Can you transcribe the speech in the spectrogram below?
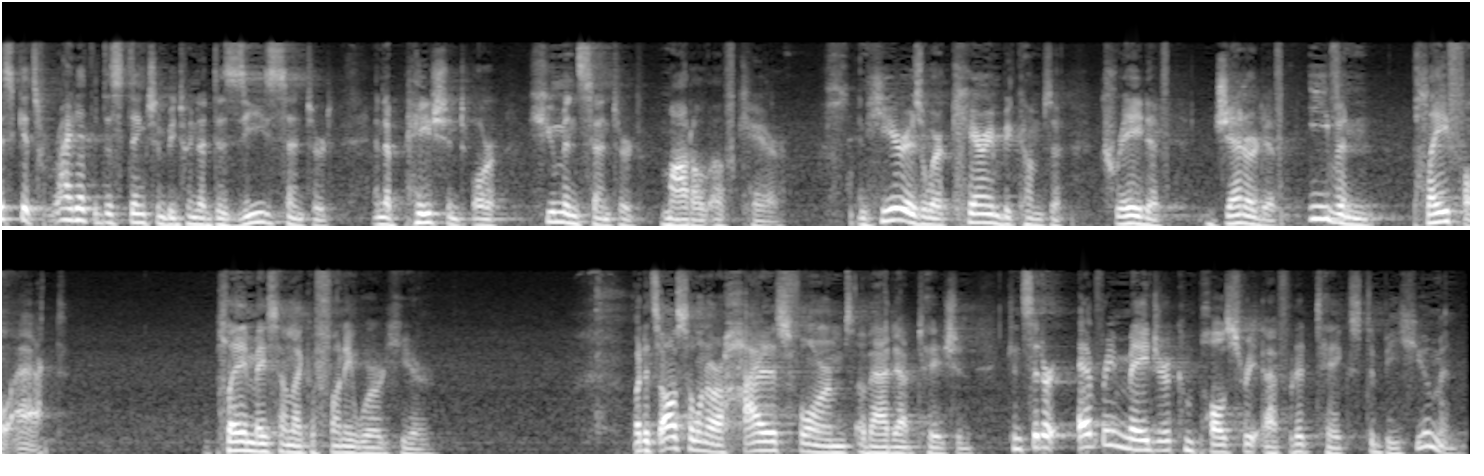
this gets right at the distinction between a disease centered and a patient or human centered model of care. And here is where caring becomes a creative, generative, even playful act. Play may sound like a funny word here, but it's also one of our highest forms of adaptation. Consider every major compulsory effort it takes to be human.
